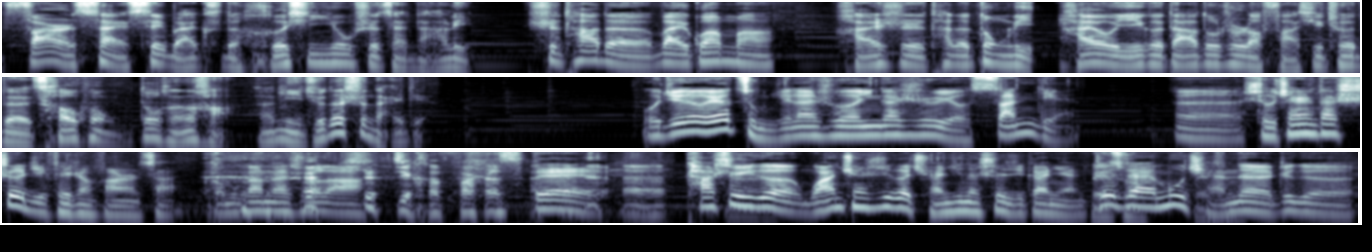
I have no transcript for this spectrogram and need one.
凡尔赛 C5X 的核心优势在哪里？是它的外观吗？还是它的动力？还有一个大家都知道，法系车的操控都很好啊，你觉得是哪一点？我觉得我要总结来说，应该是有三点。呃，首先是它设计非常凡尔赛，我们刚才说了啊，设计和凡尔赛，对，嗯。它是一个完全是一个全新的设计概念，这在目前的这个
